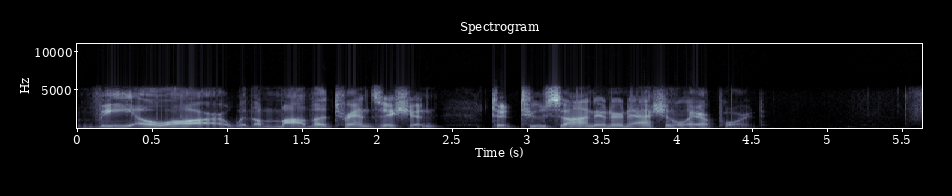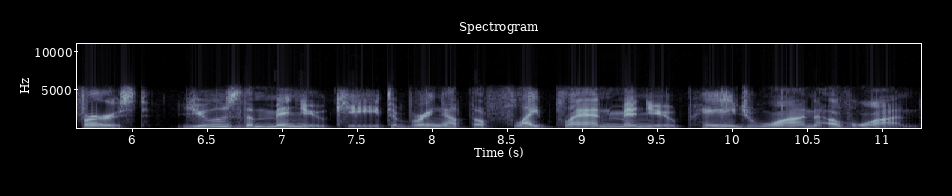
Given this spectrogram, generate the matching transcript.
VOR with a MAVA transition to Tucson International Airport. First, use the menu key to bring up the flight plan menu page 1 of 1.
